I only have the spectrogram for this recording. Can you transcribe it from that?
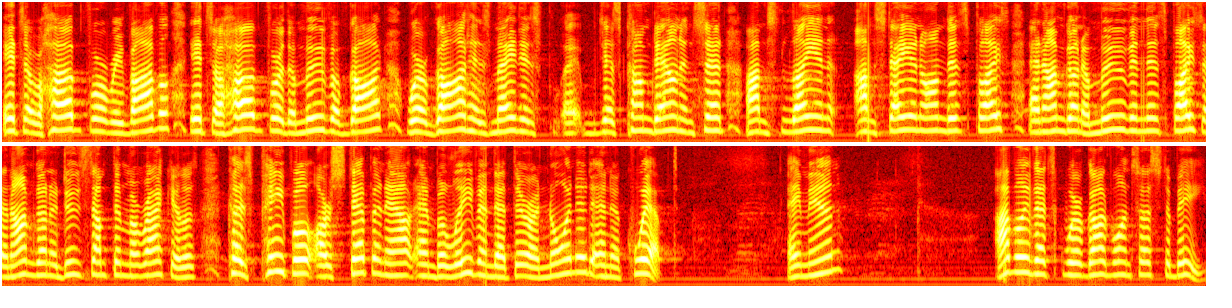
It's a hub for revival, it's a hub for the move of God where God has made his uh, just come down and said, I'm laying I'm staying on this place and I'm going to move in this place and I'm going to do something miraculous cuz people are stepping out and believing that they're anointed and equipped. Amen. I believe that's where God wants us to be.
